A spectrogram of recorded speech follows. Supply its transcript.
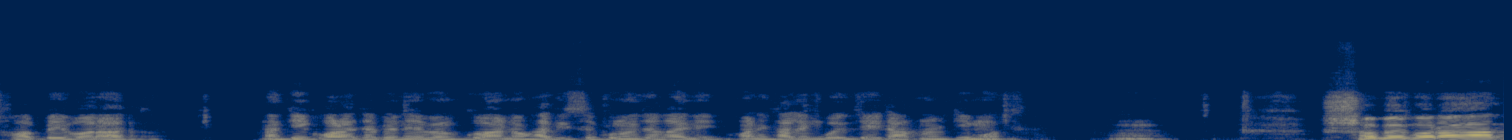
সবে বরাত নাকি করা যাবে না এবং কোরআন ও হাদিসে কোনো জায়গায় নেই? অনেক আলেম বলছে এটা আপনার কি মত। শবে বরাত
